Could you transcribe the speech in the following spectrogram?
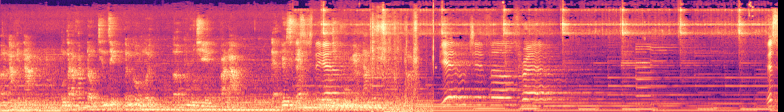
ở Nam Việt Nam, ông ta đã phát động chiến dịch tấn công mới ở Campuchia và Lào để gây sức ép chính phủ Việt Nam. Beautiful friend. This is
